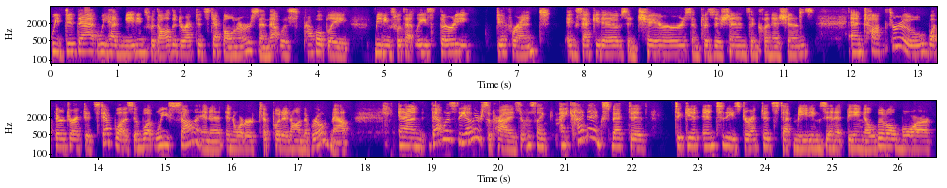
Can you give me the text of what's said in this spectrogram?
we did that. We had meetings with all the directed step owners, and that was probably meetings with at least 30 different executives and chairs and physicians and clinicians and talk through what their directed step was and what we saw in it in order to put it on the roadmap. And that was the other surprise. It was like I kind of expected to get into these directed step meetings and it being a little more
